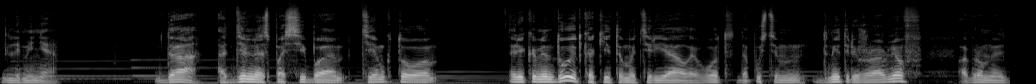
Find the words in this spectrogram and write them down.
для меня. Да, отдельное спасибо тем, кто рекомендует какие-то материалы. Вот, допустим, Дмитрий Журавлев, огромное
